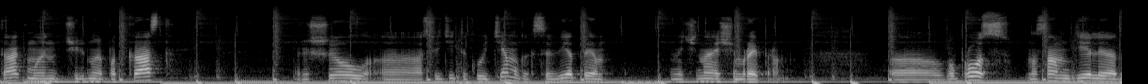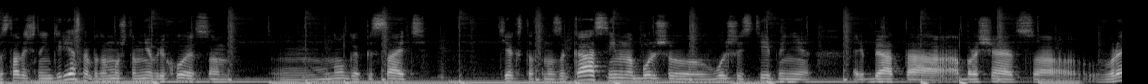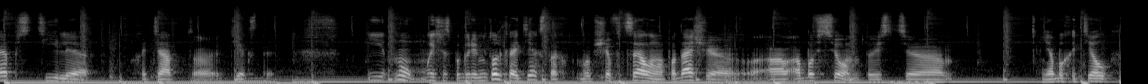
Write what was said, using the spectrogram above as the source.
Итак, мой очередной подкаст. Решил э, осветить такую тему, как советы начинающим рэперам. Э, вопрос на самом деле достаточно интересный, потому что мне приходится много писать текстов на заказ. Именно больше, в большей степени ребята обращаются в рэп-стиле, хотят э, тексты. И, ну, мы сейчас поговорим не только о текстах, вообще в целом о подаче, а, обо всем. То есть э, я бы хотел,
